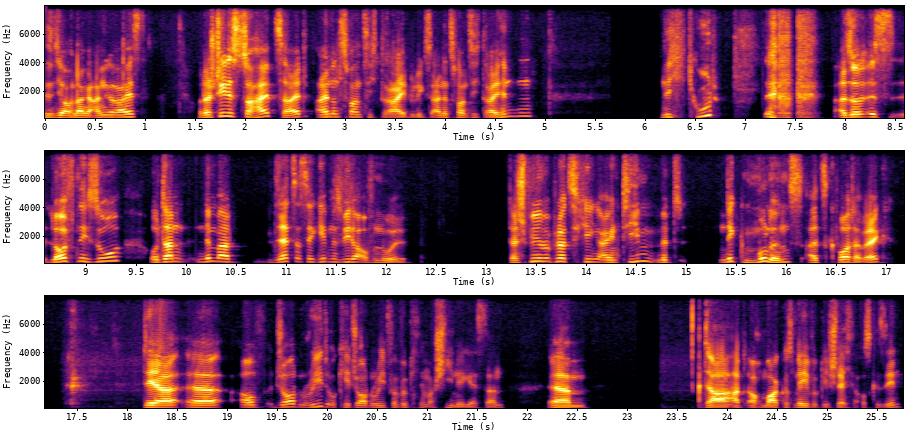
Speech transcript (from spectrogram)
Die sind ja auch lange angereist. Und da steht es zur Halbzeit 21-3. Du liegst 21-3 hinten. Nicht gut. also es läuft nicht so. Und dann nimm mal, setzt das Ergebnis wieder auf Null. Dann spielen wir plötzlich gegen ein Team mit Nick Mullins als Quarterback, der äh, auf Jordan Reed, okay, Jordan Reed war wirklich eine Maschine gestern. Ähm, da hat auch Marcus May wirklich schlecht ausgesehen.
